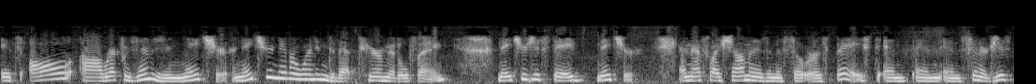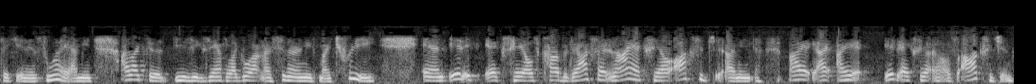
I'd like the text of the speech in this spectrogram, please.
it's all uh, represented in nature. Nature never went into that pyramidal thing. Nature just stayed nature, and that's why shamanism is so earth based and and and synergistic in its way. I mean, I like to use the example. I go out and I sit underneath my tree, and it exhales carbon dioxide, and I exhale oxygen. I mean, I, I, I it exhales oxygen,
